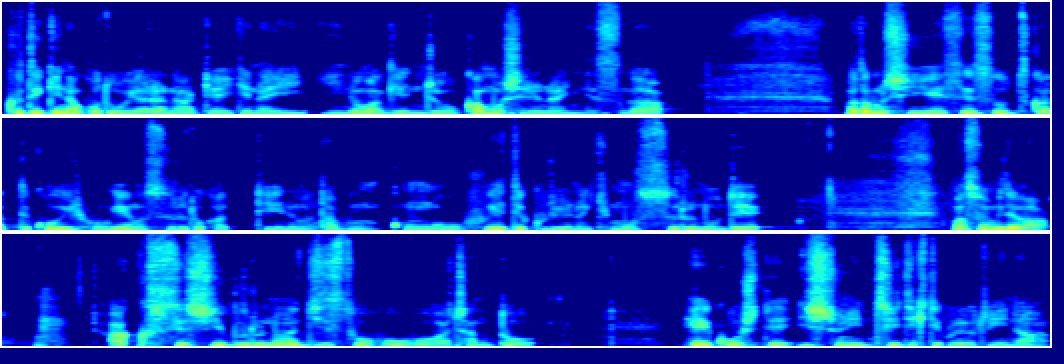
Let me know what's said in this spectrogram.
ク的なことをやらなきゃいけないのが現状かもしれないんですが、まあ多分 CSS を使ってこういう表現をするとかっていうのは多分今後増えてくるような気もするので、まあそういう意味では、アクセシブルな実装方法がちゃんと並行して一緒についてきてくれるといいな、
